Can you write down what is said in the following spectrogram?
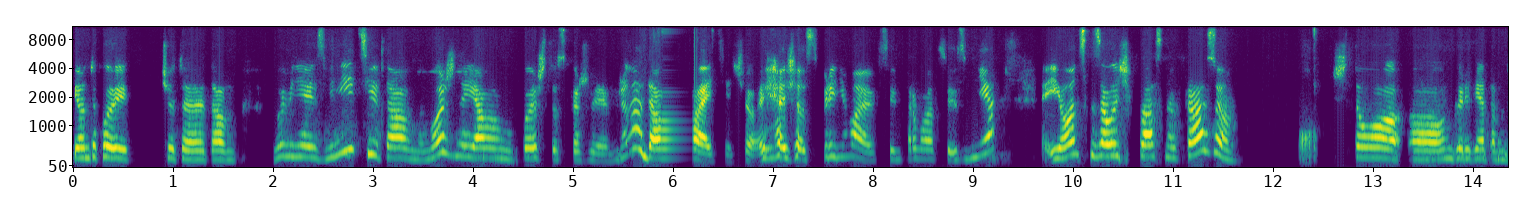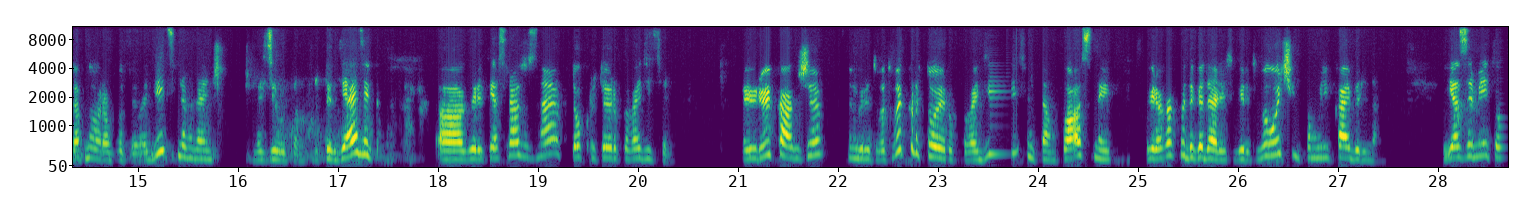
и он такой, что-то там, вы меня извините, там, ну, можно я вам кое-что скажу? Я говорю, ну, давайте, что, я сейчас принимаю всю информацию извне. И он сказал очень классную фразу, что э, он говорит, я там давно работаю водителем, раньше возил там крутых дядек, э, говорит, я сразу знаю, кто крутой руководитель. Я говорю, и как же? Он говорит, вот вы крутой руководитель, там классный. Я говорю, а как вы догадались? Говорит, вы очень коммуникабельны я заметила,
